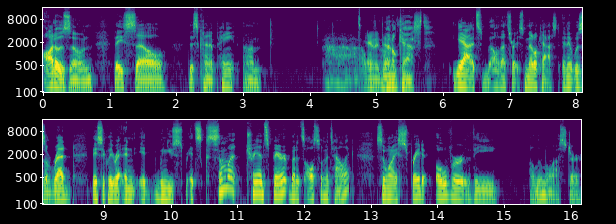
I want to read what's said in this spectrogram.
AutoZone they sell this kind of paint. Um, Anodized. Metal cast. yeah, it's oh that's right, it's metal cast, and it was a red, basically red, and it when you sp- it's somewhat transparent, but it's also metallic. So when I sprayed it over the Alumilester,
